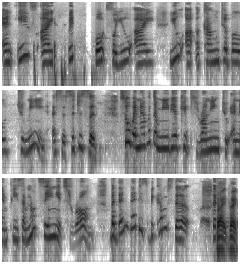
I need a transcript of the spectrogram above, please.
And if I vote for you, I you are accountable to me as a citizen. So whenever the media keeps running to NMPs, I'm not saying it's wrong, but then that is becomes the, uh, the right, right.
